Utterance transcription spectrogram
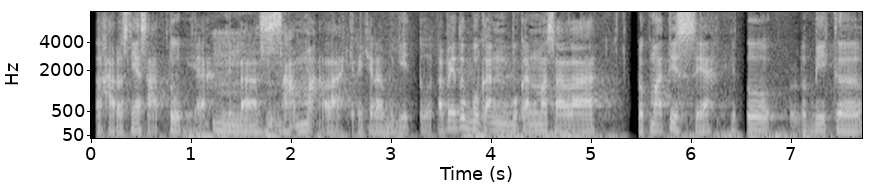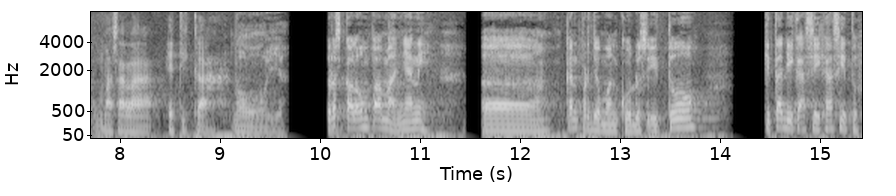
harusnya satu ya. Hmm. Kita sama lah kira-kira begitu. Tapi itu bukan bukan masalah dogmatis ya. Itu lebih ke masalah etika. Oh iya. Terus kalau umpamanya nih, eh, kan perjamuan kudus itu kita dikasih-kasih tuh,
